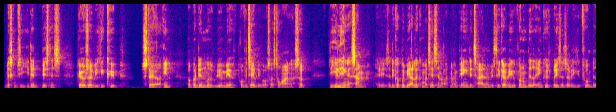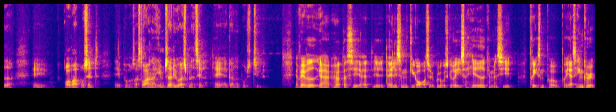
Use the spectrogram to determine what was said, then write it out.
hvad skal man sige, i den business, gør jo så, at vi kan købe større ind, og på den måde bliver vi mere profitable i vores restauranter. Så det hele hænger sammen. Øh, så det gør, at vi aldrig kommer til at tjene ret mange penge i detail, men hvis det gør, at vi kan få nogle bedre indkøbspriser, så vi kan få en bedre øh, råvareprocent øh, på vores restauranter, jamen så er det jo også med til øh, at gøre noget positivt. Ja, for jeg ved, jeg har hørt dig sige, at øh, da I ligesom gik over til økologiske ris og hævede, kan man sige, prisen på, på jeres indkøb,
